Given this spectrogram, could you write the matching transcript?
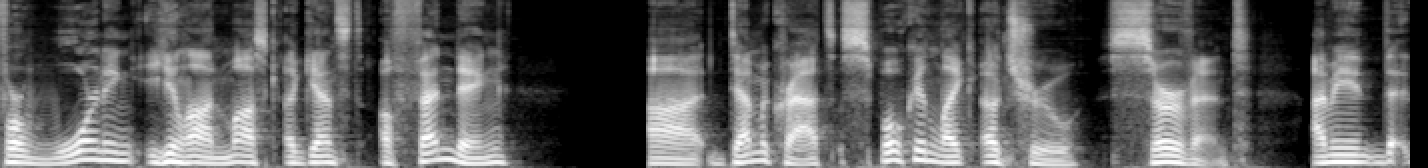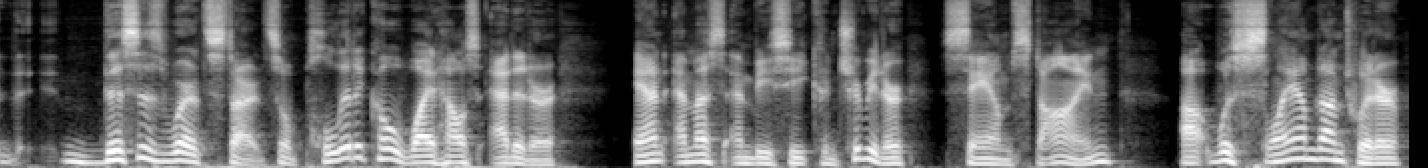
for warning Elon Musk against offending uh, Democrats spoken like a true servant. I mean, th- th- this is where it starts. So, Politico White House editor and MSNBC contributor Sam Stein uh, was slammed on Twitter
